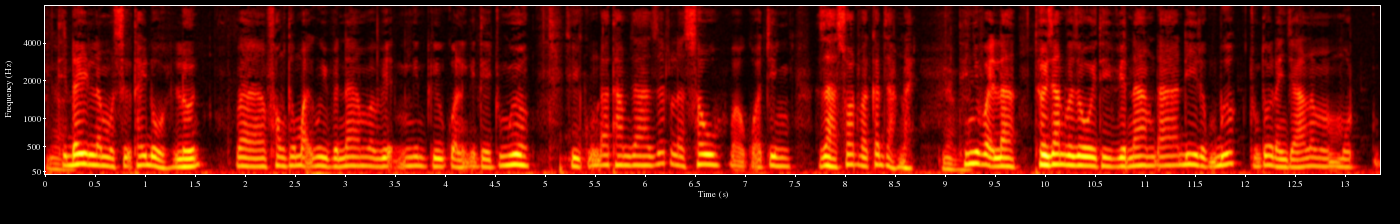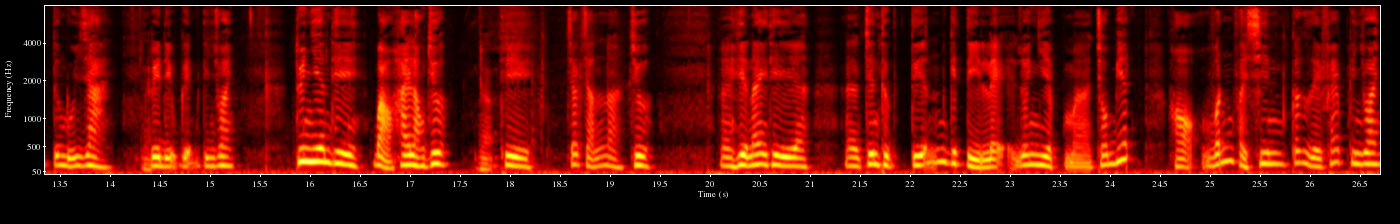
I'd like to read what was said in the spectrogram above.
Được. Thì đây là một sự thay đổi lớn và phòng thương mại công nghiệp Việt Nam và viện nghiên cứu quản lý kinh tế trung ương thì cũng đã tham gia rất là sâu vào quá trình giả soát và cắt giảm này. Được. Thì như vậy là thời gian vừa rồi thì Việt Nam đã đi được bước chúng tôi đánh giá là một tương đối dài về điều kiện kinh doanh. Tuy nhiên thì bảo hài lòng chưa? Thì chắc chắn là chưa. Ờ, hiện nay thì trên thực tiễn cái tỷ lệ doanh nghiệp mà cho biết họ vẫn phải xin các giấy phép kinh doanh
